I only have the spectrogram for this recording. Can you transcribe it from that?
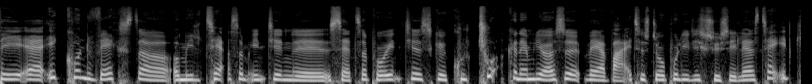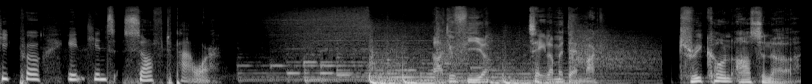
Det er ikke kun vækst og, og militær, som Indien øh, satser på. Indisk kultur kan nemlig også være vej til storpolitisk succes. Lad os tage et kig på Indiens soft power. Radio 4 taler med Danmark. Trikon Asana.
